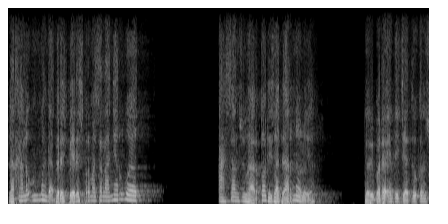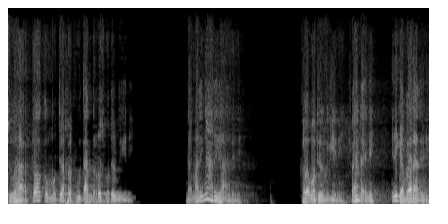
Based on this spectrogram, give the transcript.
Lah kalau memang tidak beres-beres permasalahannya ruwet. Hasan Soeharto disadarno loh ya. Daripada ente jatuhkan Soeharto kemudian rebutan terus model begini. Enggak mari-mari lah ini. Kalau model begini. Paham enggak ini? Ini gambaran ini.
